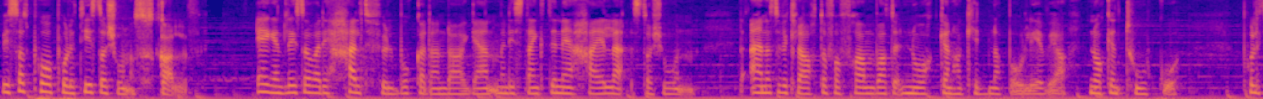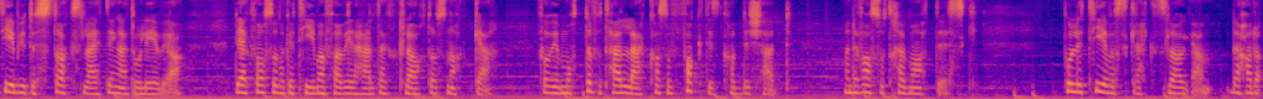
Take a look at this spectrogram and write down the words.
Vi satt på politistasjonen og skalv. Egentlig så var de helt fullbooka den dagen, men de stengte ned hele stasjonen. Det eneste vi klarte å få fram, var at noen har kidnappa Olivia. Noen tok henne. Politiet begynte straks letinga etter Olivia. Det gikk fortsatt noen timer før vi i det hele tatt klarte å snakke. For vi måtte fortelle hva som faktisk hadde skjedd. Men det var så traumatisk. Politiet var skrekkslagen. De hadde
